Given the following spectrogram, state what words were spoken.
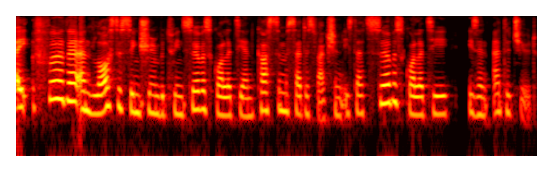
A further and last distinction between service quality and customer satisfaction is that service quality is an attitude,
